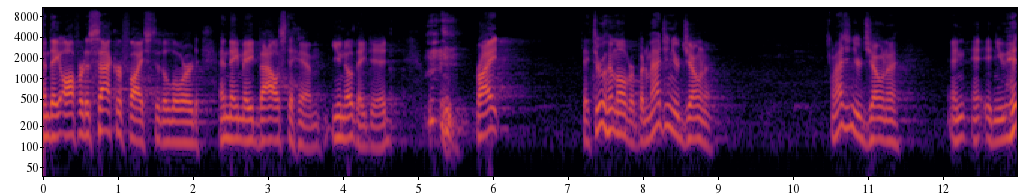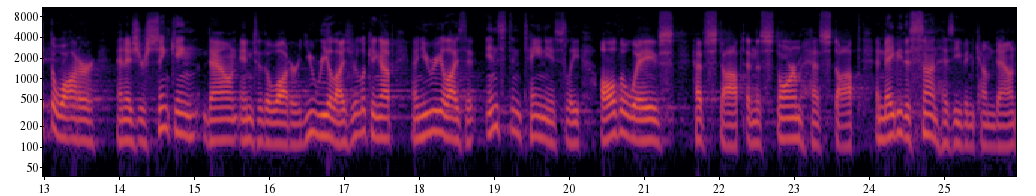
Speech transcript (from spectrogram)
and they offered a sacrifice to the Lord and they made vows to him. You know they did, right? They threw him over. But imagine you're Jonah. Imagine you're Jonah and, and you hit the water, and as you're sinking down into the water, you realize you're looking up and you realize that instantaneously all the waves have stopped and the storm has stopped, and maybe the sun has even come down,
